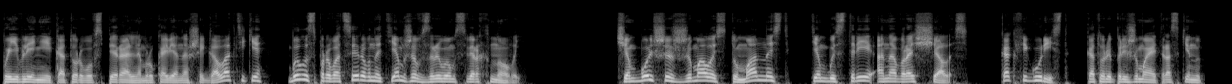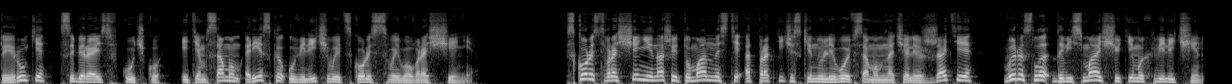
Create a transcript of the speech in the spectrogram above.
появление которого в спиральном рукаве нашей галактики было спровоцировано тем же взрывом сверхновой. Чем больше сжималась туманность, тем быстрее она вращалась, как фигурист, который прижимает раскинутые руки, собираясь в кучку, и тем самым резко увеличивает скорость своего вращения. Скорость вращения нашей туманности от практически нулевой в самом начале сжатия выросла до весьма ощутимых величин,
